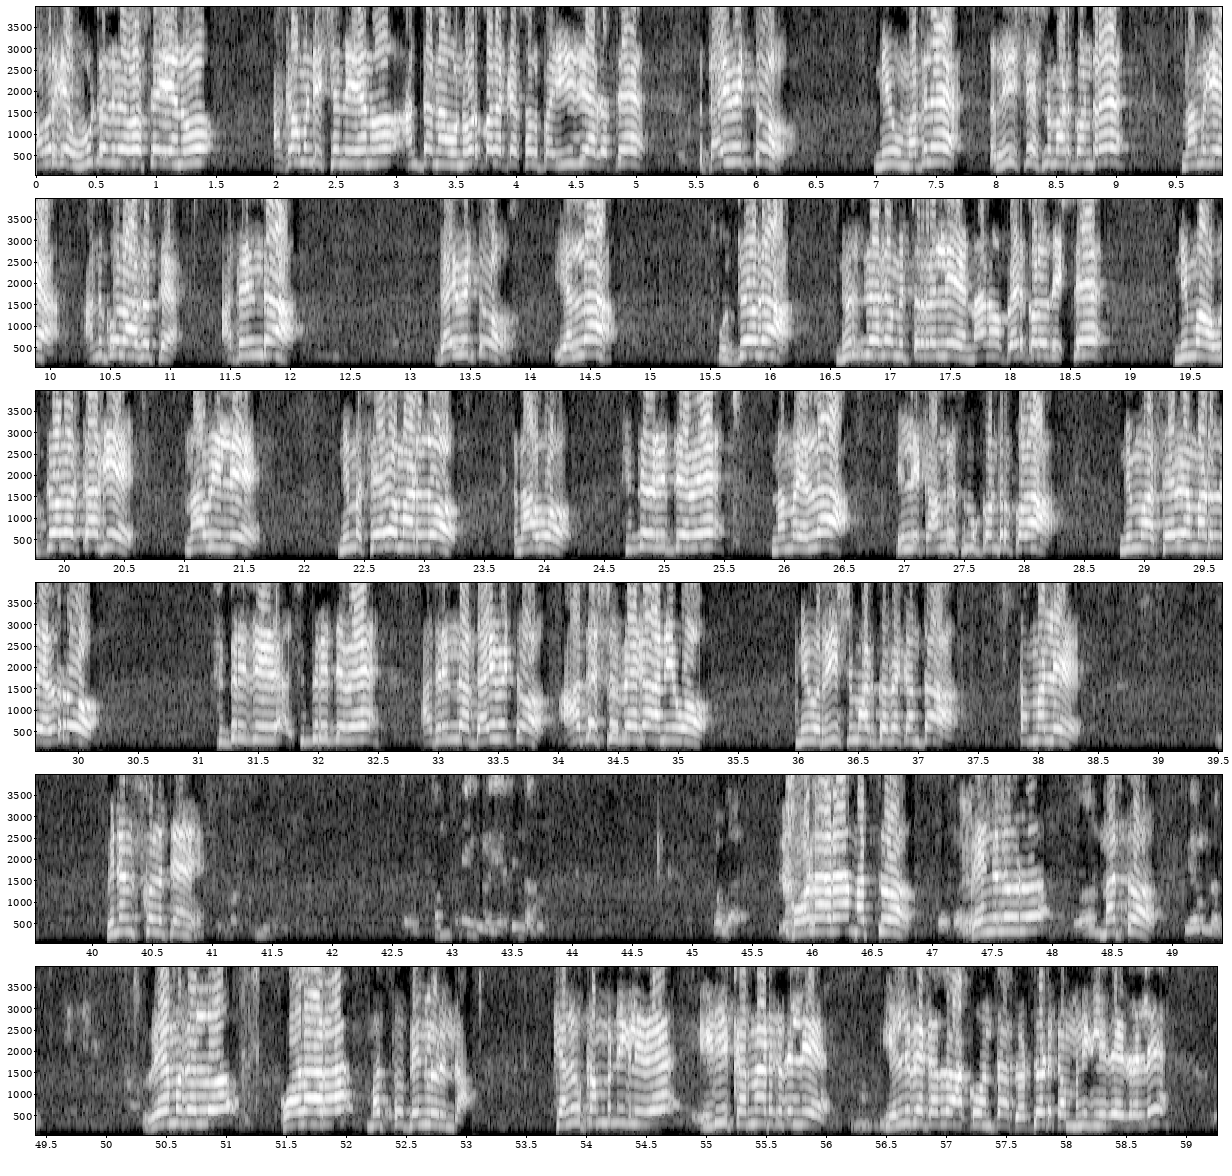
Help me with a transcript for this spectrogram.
ಅವರಿಗೆ ಊಟದ ವ್ಯವಸ್ಥೆ ಏನು ಅಕಾಮಡೇಷನ್ ಏನು ಅಂತ ನಾವು ನೋಡ್ಕೊಳ್ಳೋಕ್ಕೆ ಸ್ವಲ್ಪ ಈಸಿ ಆಗುತ್ತೆ. ದಯವಿಟ್ಟು ನೀವು ಮೊದಲೇ ರಿಜಿಸ್ಟ್ರೇಷನ್ ಮಾಡಿಕೊಂಡ್ರೆ ನಮಗೆ ಅನುಕೂಲ ಆಗುತ್ತೆ. ಅದರಿಂದ ದಯವಿಟ್ಟು ಎಲ್ಲ ಉದ್ಯೋಗ ನಿರುದ್ಯೋಗ ಮಿತ್ರರಲ್ಲಿ ನಾನು ಬೇಡ್ಕೊಳ್ಳೋದಿಷ್ಟೇ. ನಿಮ್ಮ ಉದ್ಯೋಗಕ್ಕಾಗಿ ನಾವಿಲ್ಲಿ ನಿಮ್ಮ ಸೇವೆ ಮಾಡಲು ನಾವು ಸಿದ್ಧರಿದ್ದೇವೆ. ನಮ್ಮ ಎಲ್ಲ ಇಲ್ಲಿ ಕಾಂಗ್ರೆಸ್ ಮುಖಂಡರು ಕೂಡ ನಿಮ್ಮ ಸೇವೆ ಮಾಡಲು ಎಲ್ಲರೂ ಸಿದ್ಧರಿದ್ದೀ ಸಿದ್ಧರಿದ್ದೇವೆ. ಅದರಿಂದ ದಯವಿಟ್ಟು ಆದಷ್ಟು ಬೇಗ ನೀವು ನೀವು ರೀಚ್ ಮಾಡ್ಕೋಬೇಕಂತ ತಮ್ಮಲ್ಲಿ ವಿನಂತಿಸ್ಕೊಳ್ಳುತ್ತೇನೆ? ಕೋಲಾರ ಮತ್ತು ಬೆಂಗಳೂರು ಮತ್ತು ವೇಮಗಲ್ಲು ಕೋಲಾರ ಮತ್ತು ಬೆಂಗಳೂರಿಂದ. ಕೆಲವು ಕಂಪನಿಗಳಿದೆ ಇಡೀ ಕರ್ನಾಟಕದಲ್ಲಿ ಎಲ್ಲಿ ಬೇಕಾದರೂ ಹಾಕುವಂಥ ದೊಡ್ಡ ದೊಡ್ಡ ಕಂಪನಿಗಳಿದೆ ಇದರಲ್ಲಿ.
